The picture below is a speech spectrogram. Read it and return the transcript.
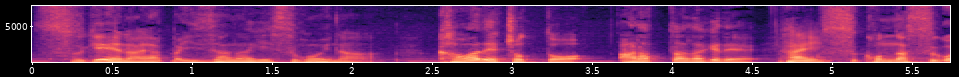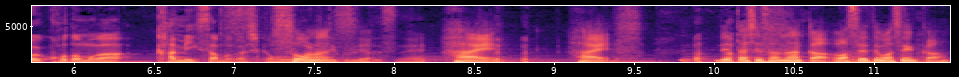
すげえなやっぱイザナギすごいな川でちょっと洗っただけで、はい。すこんなすごい子供が神様がしかも生まれてくるんですねはい。はい。で、タシさんなんか忘れてませんか？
